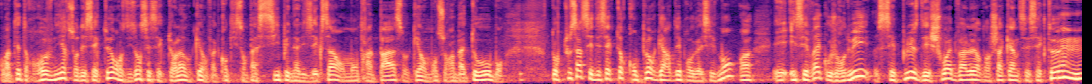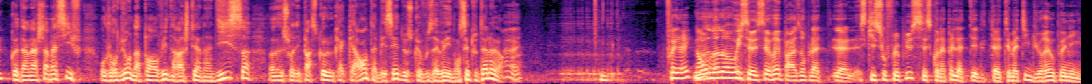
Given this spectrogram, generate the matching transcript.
on va peut-être revenir sur des secteurs en se disant ces secteurs-là, ok, en fait, quand ils sont pas si pénalisés que ça, on montre un pass, ok, on monte sur un bateau, bon. Donc tout ça, c'est des secteurs qu'on peut regarder progressivement, hein, et, c'est vrai qu'aujourd'hui, c'est plus des choix de valeur dans chacun de ces secteurs mmh. que d'un achat massif. Aujourd'hui, on n'a pas envie de racheter un indice, euh, soit parce que le CAC 40 a baissé de ce que vous avez énoncé tout à l'heure. Frédéric, non Non, non, oui, c'est vrai. Par exemple, ce qui souffle le plus, c'est ce qu'on appelle la, thématique du reopening,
